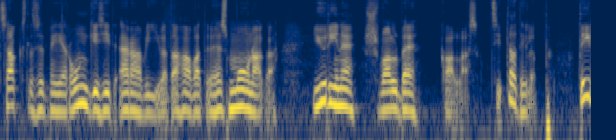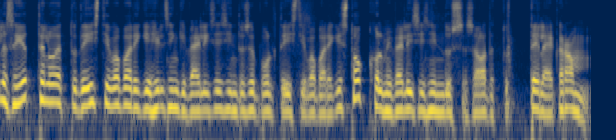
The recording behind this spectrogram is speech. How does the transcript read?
sakslased meie rongisid ära viiva tahavad ühes moonaga. Jürine, Schwalbe, Kallas, tsitaadi lõpp Teile sai ette loetud Eesti Vabariigi Helsingi välisesinduse poolt Eesti Vabariigi Stockholmi välisesindusse saadetud telegramm,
